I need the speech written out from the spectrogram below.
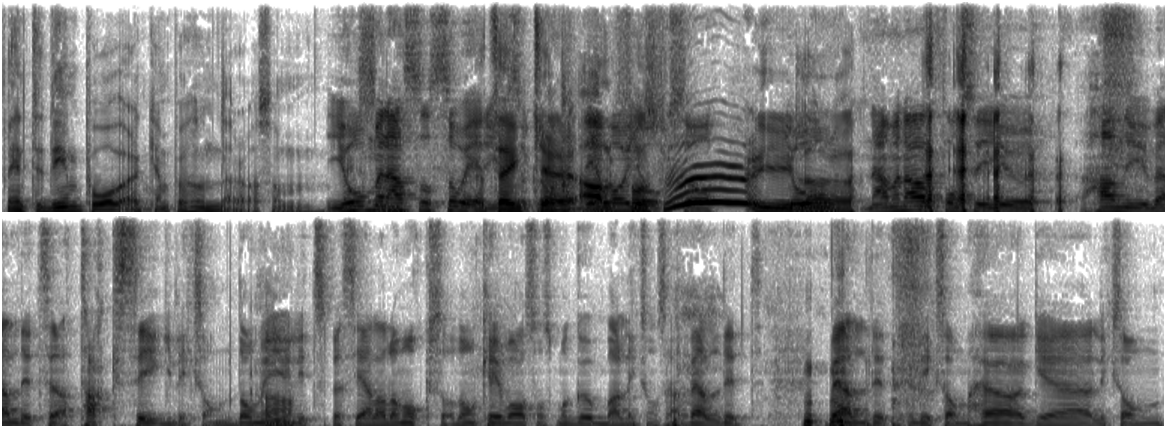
Det är inte din påverkan på hundar då som... Jo liksom- men alltså så är det Jag ju tänker såklart. Alfons också- Jo, nej men Alfons är ju Han är ju väldigt sådär taxig liksom De är Ja. ju lite speciella de också De kan ju vara som små gubbar liksom såhär väldigt Väldigt liksom hög eh, liksom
